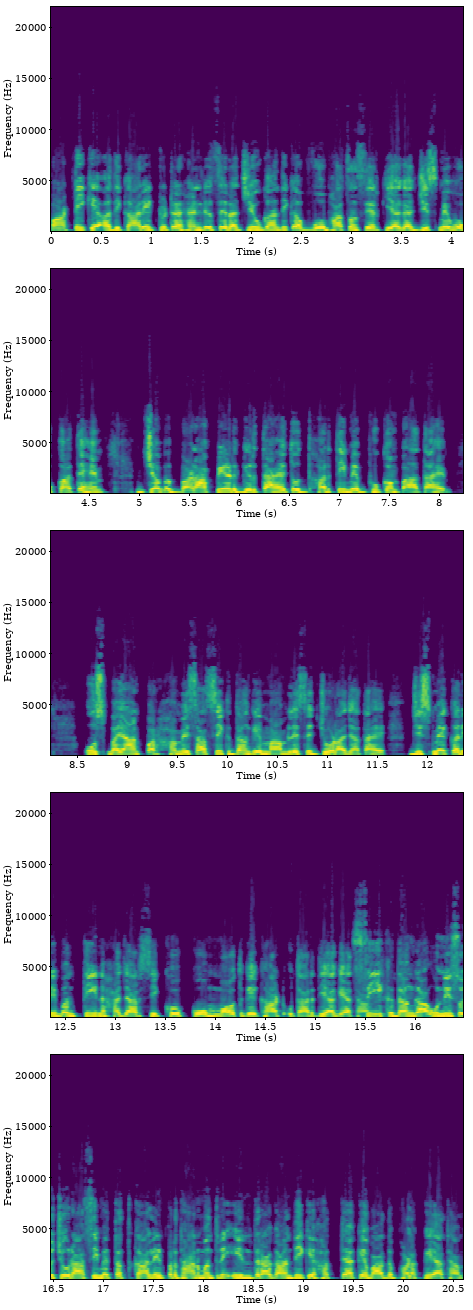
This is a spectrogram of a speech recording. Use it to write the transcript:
पार्टी के अधिकारी ट्विटर हैंडल से राजीव गांधी का वो भाषण शेयर किया गया, जिसमें वो कहते हैं, जब बड़ा पेड़ गिरता है तो धरती में भूकंप आता है। उस बयान पर हमेशा सिख दंगे मामले से जोड़ा जाता है, जिसमें करीबन तीन हज़ार सिखों को मौत के घाट उतार दिया गया था। सिख दंगा उन्नीस में तत्कालीन प्रधानमंत्री इंदिरा गांधी की हत्या के बाद भड़क गया था।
